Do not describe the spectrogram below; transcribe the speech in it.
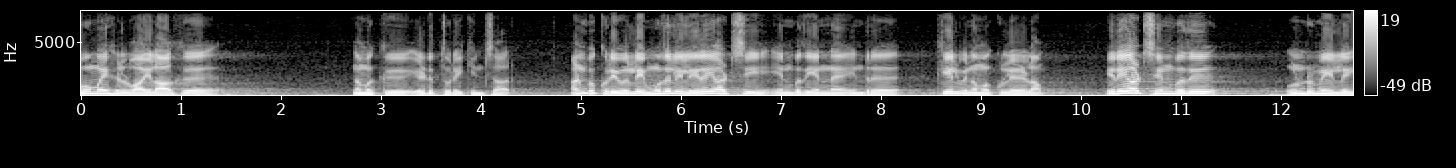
ஊமைகள் வாயிலாக நமக்கு எடுத்துரைக்கின்றார். அன்புக்குரியவர்களே முதலில் இறையாட்சி என்பது என்ன என்ற கேள்வி நமக்குள் எழலாம். இறையாட்சி என்பது ஒன்றுமே இல்லை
